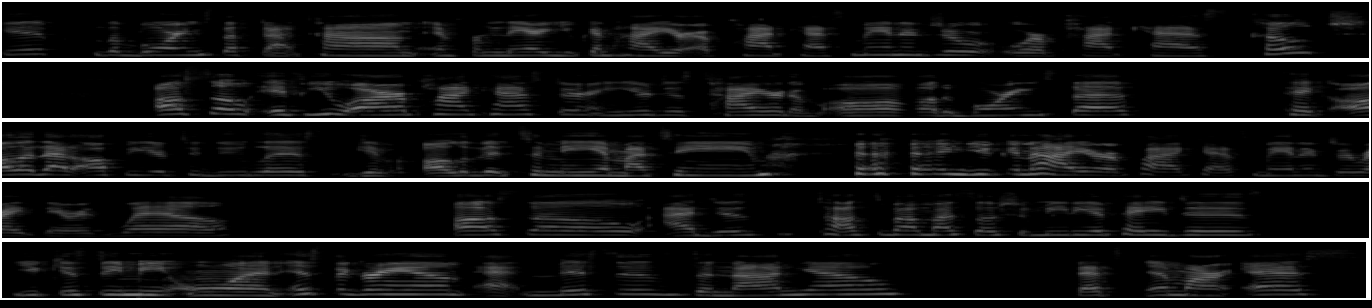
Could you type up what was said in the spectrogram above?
skiptheboringstuff.com. And from there, you can hire a podcast manager or a podcast coach. Also, if you are a podcaster and you're just tired of all the boring stuff, take all of that off of your to-do list, give all of it to me and my team. you can hire a podcast manager right there as well. Also, I just talked about my social media pages. You can see me on Instagram at Mrs. Denanyoh. That's M R S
